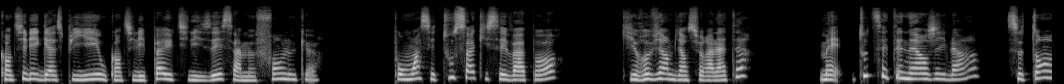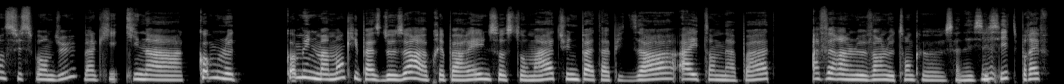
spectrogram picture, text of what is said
quand il est gaspillé ou quand il n'est pas utilisé, ça me fend le cœur. Pour moi, c'est tout ça qui s'évapore, qui revient bien sûr à la terre, mais toute cette énergie-là, ce temps suspendu, bah, qui, qui n'a comme le comme une maman qui passe deux heures à préparer une sauce tomate, une pâte à pizza, à étendre la pâte, à faire un levain le temps que ça nécessite. Bref,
